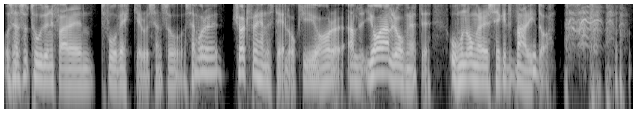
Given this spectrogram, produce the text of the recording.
Och sen så tog det ungefär en, två veckor och sen, så, sen var det kört för hennes del och jag har, aldrig, jag har aldrig ångrat det. Och hon ångrar det säkert varje dag.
